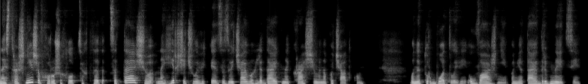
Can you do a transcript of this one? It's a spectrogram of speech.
Найстрашніше в хороших хлопцях це те, що найгірші чоловіки зазвичай виглядають найкращими на початку. Вони турботливі, уважні, пам'ятають дрібниці,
